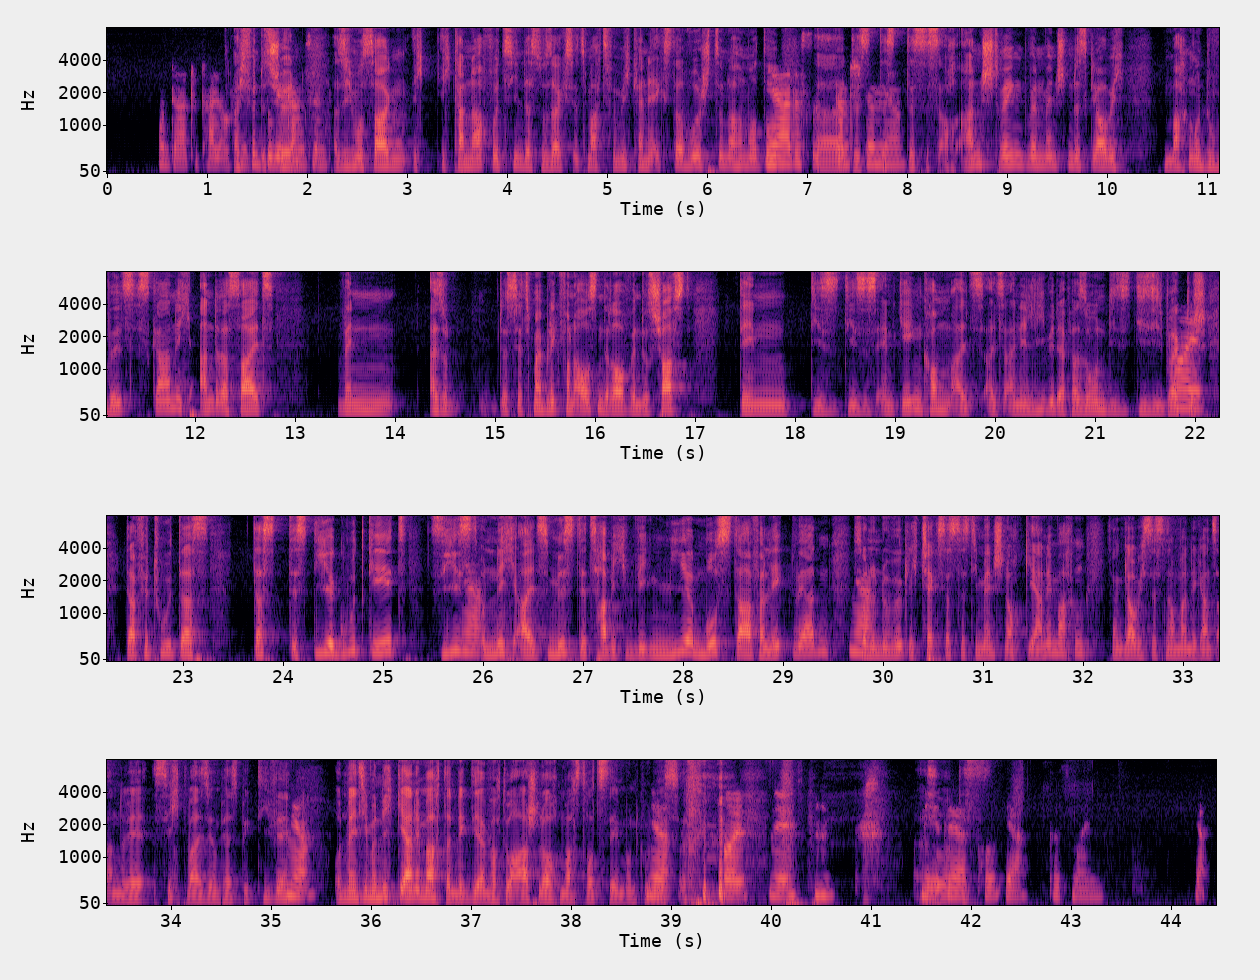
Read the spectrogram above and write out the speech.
und da total auf ich finde es schön. Sind. Also ich muss sagen, ich, ich kann nachvollziehen, dass du sagst, jetzt macht es für mich keine Extrawurst, so nach dem Motto. Ja, das ist äh, ganz das, schlimm, das, ja. das ist auch anstrengend, wenn Menschen das, glaube ich, machen und du willst es gar nicht. Andererseits, wenn, also das ist jetzt mein Blick von außen drauf, wenn du es schaffst, den, dieses, dieses Entgegenkommen als, als eine Liebe der Person, die, die sie praktisch Voll. dafür tut, dass, dass das dir gut geht, siehst ja. und nicht als Mist, jetzt habe ich wegen mir, muss da verlegt werden, ja. sondern du wirklich checkst, dass das die Menschen auch gerne machen, dann glaube ich, ist das nochmal eine ganz andere Sichtweise und Perspektive. Ja. Und wenn es jemand nicht gerne macht, dann denkt ihr einfach, du Arschloch, machst trotzdem und gut ist. Voll, nee. also, nee, der, das, ja, das ist mein, ja.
